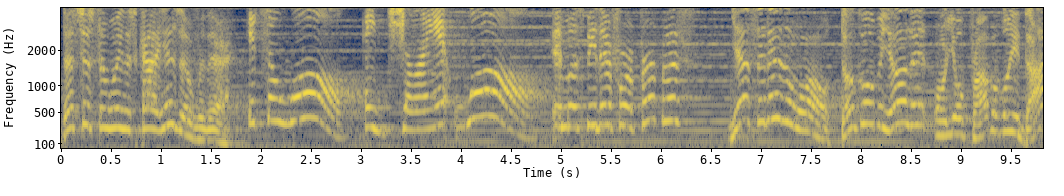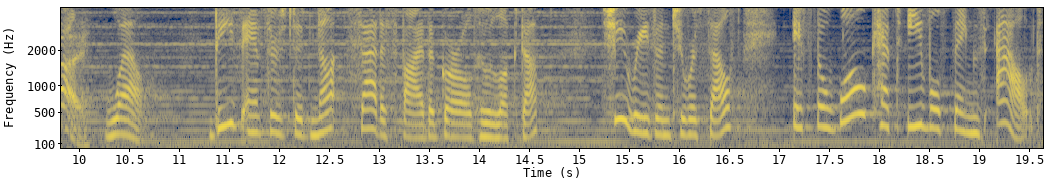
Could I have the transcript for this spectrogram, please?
That's just the way the sky is over there. It's a wall! A giant wall! It must be there for a purpose. Yes, it is a wall. Don't go beyond it, or you'll probably die. Well, these answers did not satisfy the girl who looked up. She reasoned to herself if the wall kept evil things out,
